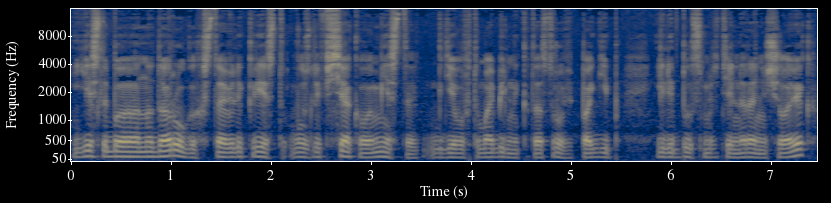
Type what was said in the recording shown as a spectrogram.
если бы на дорогах ставили крест возле всякого места, где в автомобильной катастрофе погиб или был смертельно ранен человек,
